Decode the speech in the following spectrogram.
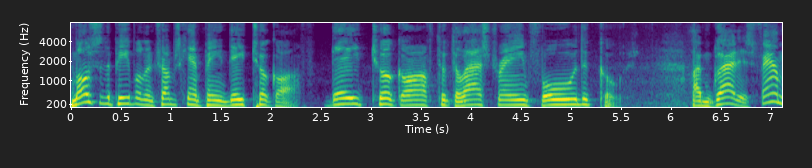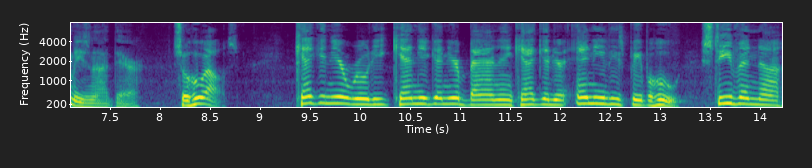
Most of the people in Trump's campaign, they took off. They took off, took the last train for the coast. I'm glad his family's not there. So who else? Can't get near Rudy. Can't get near Bannon. Can't get near any of these people. Who? Stephen, uh,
